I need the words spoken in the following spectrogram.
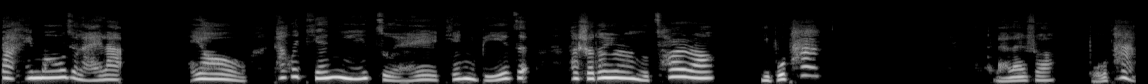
大黑猫就来了。”哎呦，它会舔你嘴，舔你鼻子，它舌头上有刺儿哦，你不怕？兰兰说不怕，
